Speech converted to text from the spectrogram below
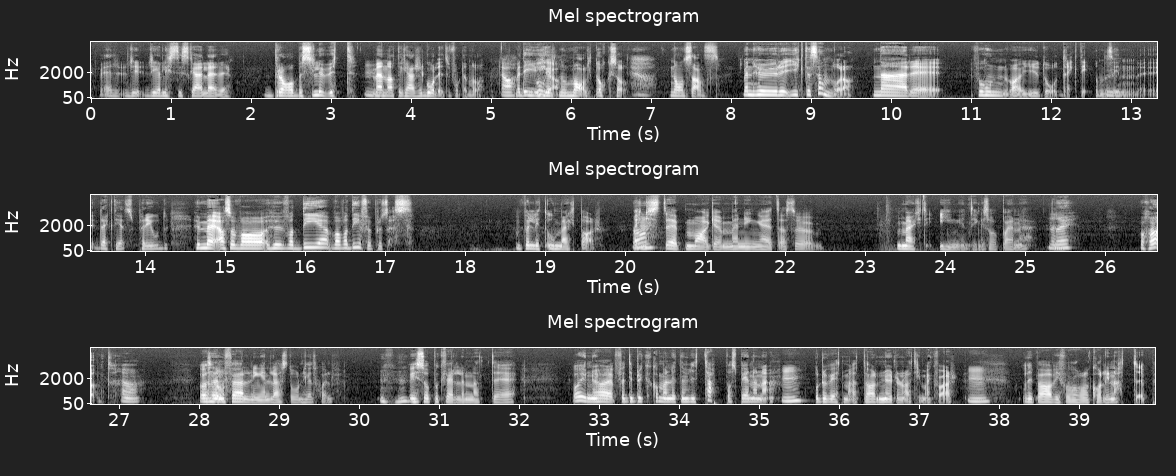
re- realistiska eller bra beslut. Mm. Men att det kanske går lite fort ändå. Ja. Men det är ju Oh, helt ja. normalt också. Någonstans. Men hur gick det sen då? då? När, eh, för hon var ju då dräktig under Mm. sin eh, dräktighetsperiod. Hur, med, alltså vad, hur var det, vad var det för process? Väldigt omärkbar. Ja. Växte på magen men inget, alltså märkte ingenting så på henne. Nej. Vad skönt. Ja. Och sen Ändå. fölningen löste hon helt själv. Mhm. Vi såg på kvällen att eh, oj, nu har jag, för det brukar komma en liten vit tapp på spenarna Mm. och då vet man att ja, nu är det några timmar kvar. Mm. Och vi bara, ja, vi får hålla koll i natt typ.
